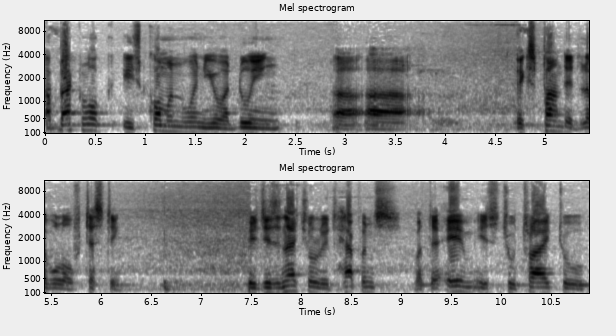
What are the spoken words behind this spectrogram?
a backlog is common when you are doing uh, uh, expanded level of testing. It is natural, it happens, but the aim is to try to,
